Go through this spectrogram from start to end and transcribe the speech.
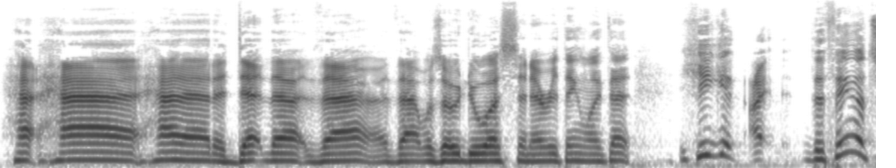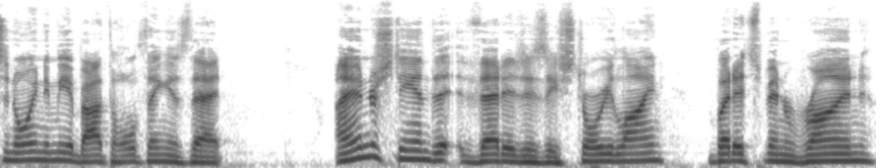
had ha- had a debt that that that was owed to us, and everything like that. He get I, the thing that's annoying to me about the whole thing is that I understand that that it is a storyline, but it's been run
